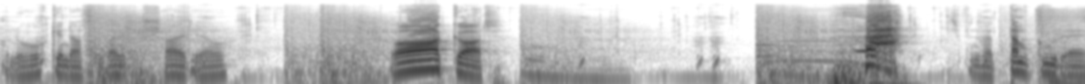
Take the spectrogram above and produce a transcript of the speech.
Wenn du hochgehen darfst, dann weiß ich Bescheid, ja. Oh Gott. Bin verdammt gut, ey.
